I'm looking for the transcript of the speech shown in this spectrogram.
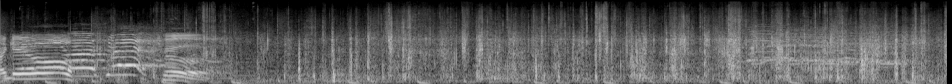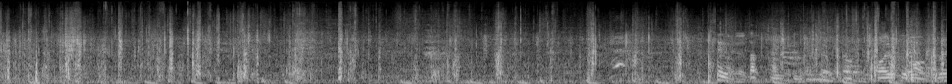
갈게요. 큐. 딱. 어, 이렇게, 어, 그런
